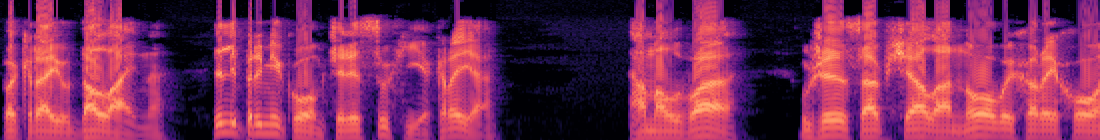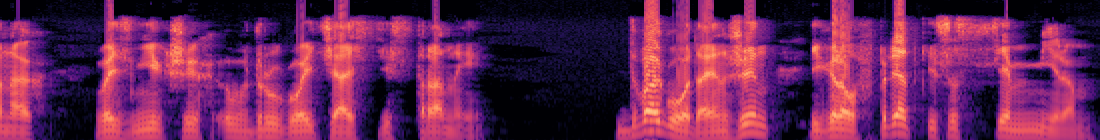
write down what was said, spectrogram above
по краю Далайна, или прямиком через сухие края. А молва уже сообщала о новых орейхонах, возникших в другой части страны. Два года Энжин играл в прятки со всем миром.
